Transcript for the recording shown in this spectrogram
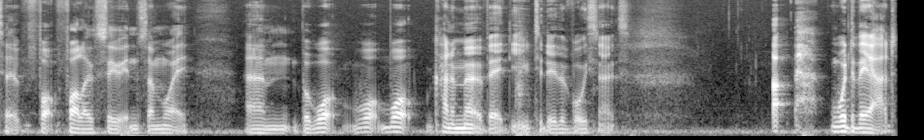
to fo- follow suit in some way. Um, but what what what kind of motivated you to do the voice notes? I, What do they add?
